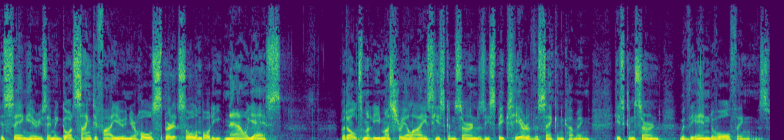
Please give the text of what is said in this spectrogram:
is saying here. He's saying, May God sanctify you in your whole spirit, soul, and body. Now, yes. But ultimately, you must realize he's concerned, as he speaks here of the second coming, he's concerned with the end of all things.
